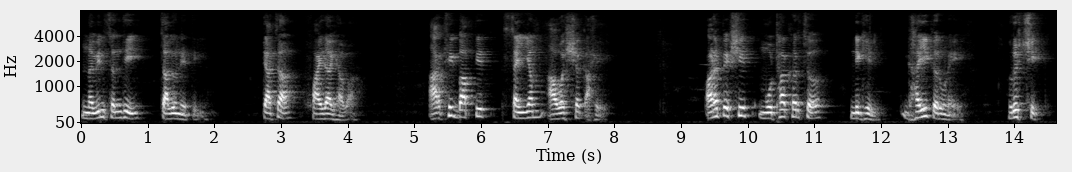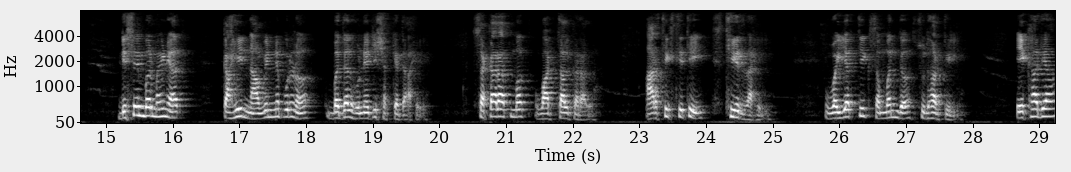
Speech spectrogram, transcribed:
नवीन संधी चालून येतील. त्याचा फायदा घ्यावा. आर्थिक बाबतीत संयम आवश्यक आहे. अनपेक्षित मोठा खर्च निघेल. घाई करू नये. वृश्चिक. डिसेंबर महिन्यात काही नाविन्यपूर्ण बदल होण्याची शक्यता आहे. सकारात्मक वाटचाल कराल. आर्थिक स्थिती स्थिर राहील. वैयक्तिक संबंध सुधारतील. एखाद्या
